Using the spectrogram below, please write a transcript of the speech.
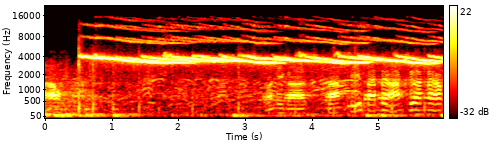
เอาวันนี้ก็สร้างสีสันด้วยหางเครื่องนะครับ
